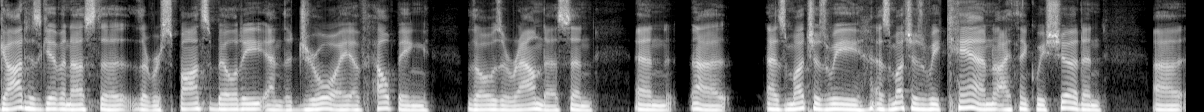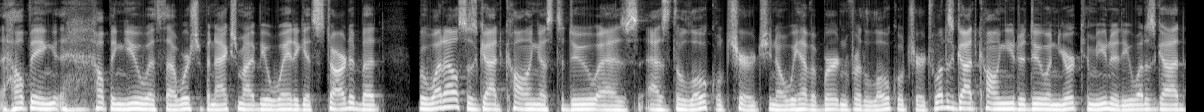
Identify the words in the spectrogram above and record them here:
God has given us the the responsibility and the joy of helping those around us, and and uh, as much as we as much as we can. I think we should, and uh, helping helping you with uh, worship and action might be a way to get started. But but what else is God calling us to do as as the local church? You know, we have a burden for the local church. What is God calling you to do in your community? What is God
